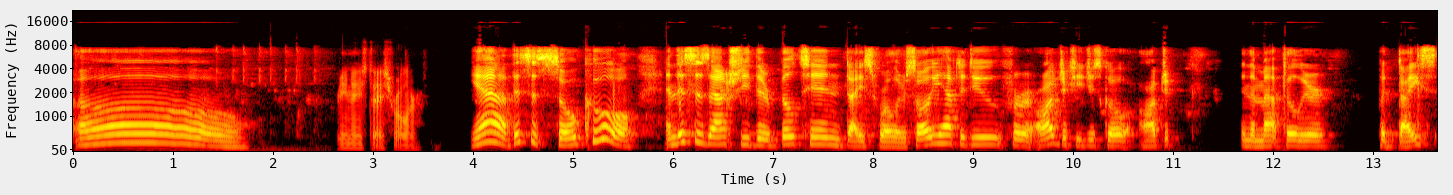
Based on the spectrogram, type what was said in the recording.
Oh, Pretty nice dice roller. yeah, this is so cool. And this is actually their built-in dice roller. So all you have to do for objects, you just go object in the map builder, put dice,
